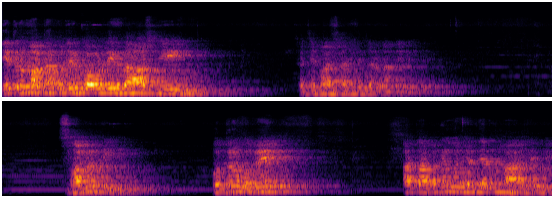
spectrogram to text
ਤੇ ਇਧਰ ਮਾਤਾ ਗੁਜਰ ਕੌਰ ਦੀ ਅਰਦਾਸ ਵੀ ਸੱਚੇ ਪਾਤਸ਼ਾਹ ਜੀ ਦੇ ਚਰਨਾਂ ਦੇ ਵਿੱਚ। ਸਬਰ ਦੀ ਪੁੱਤਰ ਹੋਵੇ ਆ ਤਪਦੇ ਹੋਏ ਹਿਰਦੇ ਨੂੰ ਠਾਰ ਦੇਵੇ।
